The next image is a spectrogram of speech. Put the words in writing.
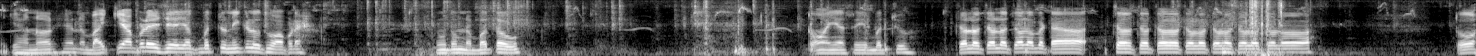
પછી આ નર છે ને બાકી આપણે છે, એક બચ્ચું નીકળ્યું હતું આપણે. હું તમને બતાવું. તો અહીંયા છે એ બચ્ચું. ચલો ચલો ચલો બેટા. ચલો ચલો ચલો ચલો ચલો ચલો ચલો. તો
